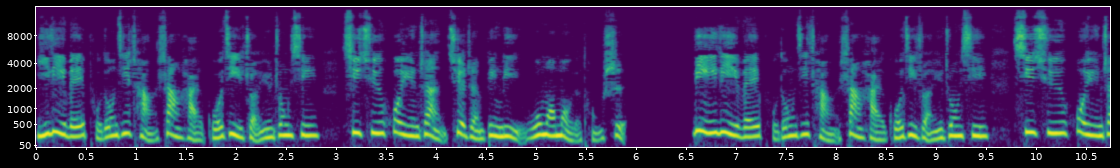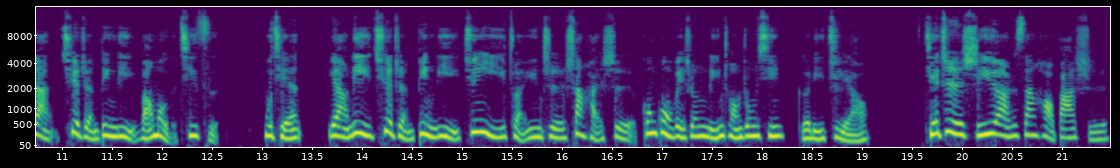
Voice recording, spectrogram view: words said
一例为浦东机场上海国际转运中心西区货运站确诊病例吴某某的同事，另一例为浦东机场上海国际转运中心西区货运站确诊病例王某的妻子。目前，两例确诊病例均已转运至上海市公共卫生临床中心隔离治疗。截至十一月二十三号八时，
